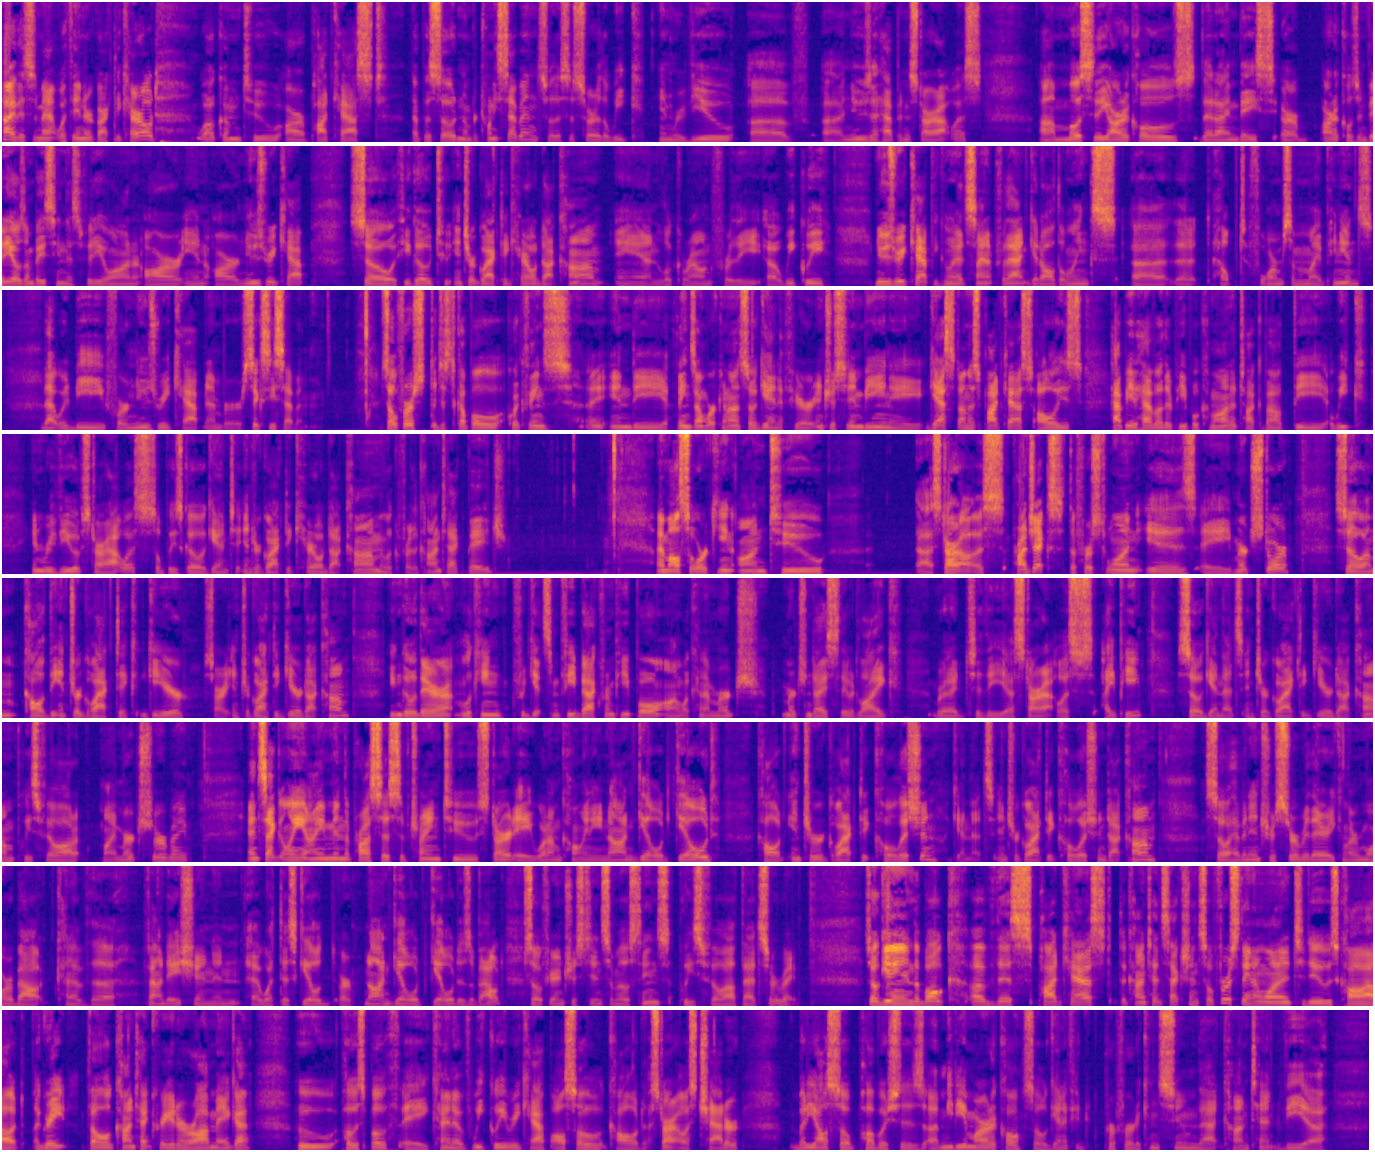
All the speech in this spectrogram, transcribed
Hi, this is Matt with the Intergalactic Herald. Welcome to our podcast episode number 27. So, this is sort of the week in review of uh, news that happened in Star Atlas. Um, most of the articles that I'm basing, or articles and videos I'm basing this video on, are in our news recap. So if you go to intergalacticherald.com and look around for the uh, weekly news recap, you can go ahead and sign up for that and get all the links uh, that helped form some of my opinions. That would be for news recap number 67. So, first, just a couple quick things uh, in the things I'm working on. So, again, if you're interested in being a guest on this podcast, always happy to have other people come on and talk about the week in review of Star Atlas. So, please go again to intergalacticherald.com and look for the contact page. I'm also working on two uh, Star Atlas projects. The first one is a merch store. So I'm called the Intergalactic Gear. Sorry, intergalacticgear.com. You can go there. I'm looking to get some feedback from people on what kind of merch merchandise they would like related to the uh, Star Atlas IP. So again, that's intergalacticgear.com. Please fill out my merch survey. And secondly, I'm in the process of trying to start a what I'm calling a non-guild guild called Intergalactic Coalition. Again, that's intergalacticcoalition.com. So I have an interest survey there. You can learn more about kind of the foundation and uh, what this guild or non-guild guild is about. So if you're interested in some of those things, please fill out that survey. So getting in the bulk of this podcast, the content section. So first thing I wanted to do is call out a great fellow content creator, Rahmega, who posts both a kind of weekly recap also called Star Atlas Chatter, but he also publishes a Medium article. So again, if you prefer to consume that content via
